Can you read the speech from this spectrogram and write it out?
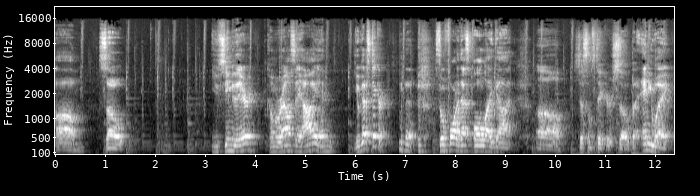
Um, so you see me there, come around, say hi, and you got a sticker. so far, that's all I got. Uh, just some stickers. So, but anyway,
